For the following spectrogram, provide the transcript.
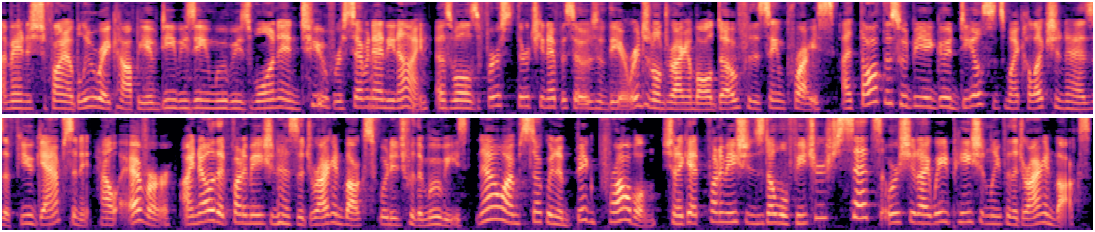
I managed to find a Blu-ray copy of DBZ movies 1 and 2 for $7.99, as well as the first 13 episodes of the original Dragon Ball dub for the same price. I thought this would be a good deal since my collection has a few gaps in it. However, I know that Funimation has the Dragon Box footage for the movies. Now I'm stuck with a big problem. Should I get Funimation's double feature sets or should I wait patiently for the Dragon Box?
